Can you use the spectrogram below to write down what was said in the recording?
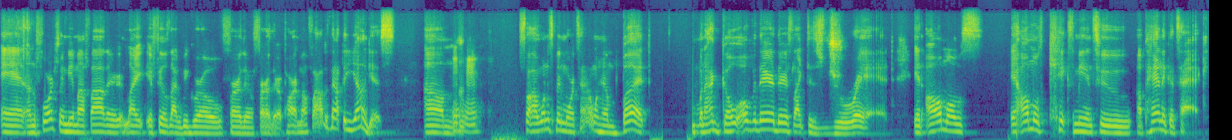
And unfortunately, me and my father, like it feels like we grow further and further apart. My father's not the youngest. Um, mm-hmm. So I want to spend more time with him. But when I go over there, there's like this dread. It almost it almost kicks me into a panic attack.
